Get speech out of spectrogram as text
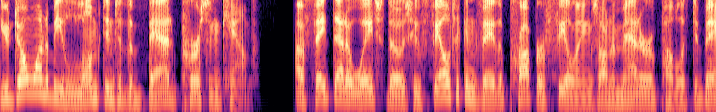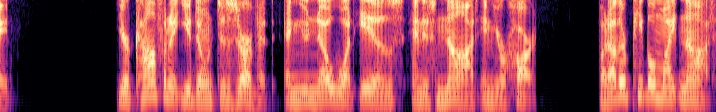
you don't want to be lumped into the bad person camp, a fate that awaits those who fail to convey the proper feelings on a matter of public debate. You're confident you don't deserve it, and you know what is and is not in your heart. But other people might not,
